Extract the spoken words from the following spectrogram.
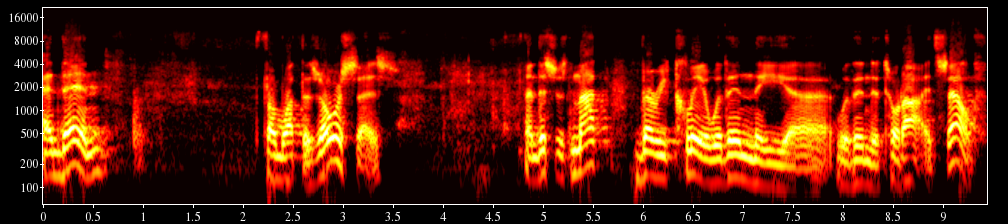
And then, from what the Zohar says, and this is not very clear within the uh, within the Torah itself.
